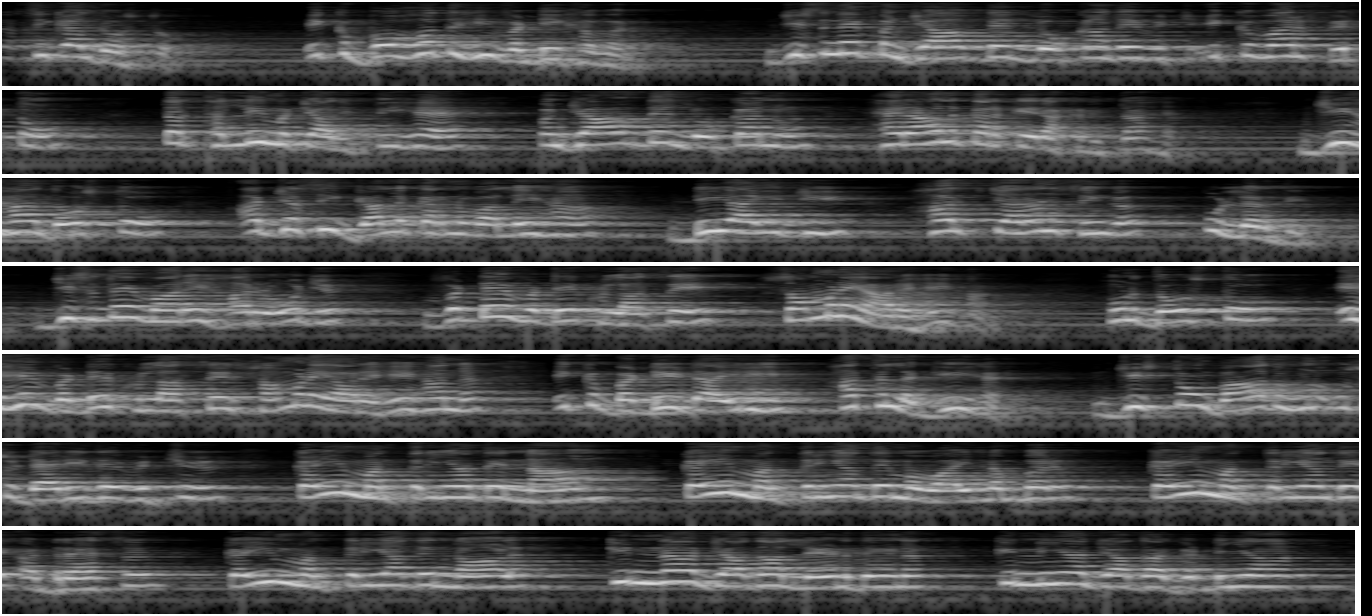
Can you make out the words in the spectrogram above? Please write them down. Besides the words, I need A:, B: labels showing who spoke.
A: ਸਤਿ ਸ਼੍ਰੀ ਅਕਾਲ ਦੋਸਤੋ, ਇੱਕ ਬਹੁਤ ਹੀ ਵੱਡੀ ਖਬਰ ਜਿਸ ਨੇ ਪੰਜਾਬ ਦੇ ਲੋਕਾਂ ਦੇ ਵਿੱਚ ਇੱਕ ਵਾਰ ਫਿਰ ਤੋਂ ਤਰਥੱਲੀ ਮਚਾ ਦਿੱਤੀ ਹੈ, ਪੰਜਾਬ ਦੇ ਲੋਕਾਂ ਨੂੰ ਹੈਰਾਨ ਕਰਕੇ ਰੱਖ ਦਿੱਤਾ ਹੈ। ਜੀ ਹਾਂ ਦੋਸਤੋ, ਅੱਜ ਅਸੀਂ ਗੱਲ ਕਰਨ ਵਾਲੇ ਹਾਂ ਡੀਆਈਜੀ ਹਰਚਰਨ ਸਿੰਘ ਭੁੱਲਰ ਦੀ ਜਿਸ ਦੇ ਬਾਰੇ ਹਰ ਰੋਜ਼ ਵੱਡੇ ਵੱਡੇ ਖੁਲਾਸੇ ਸਾਹਮਣੇ ਆ ਰਹੇ ਹਨ। ਹੁਣ ਦੋਸਤੋ, ਇਹ ਵੱਡੇ ਖੁਲਾਸੇ ਸਾਹਮਣੇ ਆ ਰਹੇ ਹਨ ਇੱਕ ਵੱਡੀ ਡਾਇਰੀ ਹੱਥ ਲੱਗੀ ਹੈ, ਜਿਸ ਤੋਂ ਬਾਅਦ ਹੁਣ ਉਸ ਡਾਇਰੀ ਦੇ ਵਿੱਚ ਕਈ ਮੰਤਰੀਆਂ ਦੇ ਨਾਮ, ਕਈ ਮੰਤਰੀਆਂ ਦੇ ਮੋਬਾਈਲ ਨੰਬਰ, ਕਈ ਮੰਤਰੀਆਂ ਦੇ ਐਡਰੈਸ, ਕਈ ਮੰਤਰੀਆਂ ਦੇ ਨਾਲ ਕਿੰਨਾ ਜ਼ਿਆਦਾ ਲੈਣ ਦੇਣ ਕਿੰਨੀਆਂ ਜ਼ਿਆਦਾ ਗੱਡੀਆਂ,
